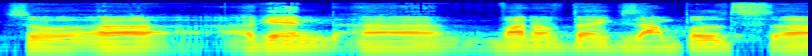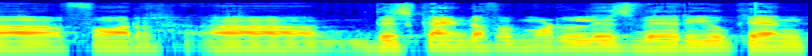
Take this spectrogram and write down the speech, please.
So uh, again, uh, one of the examples uh, for uh, this kind of a model is where you can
